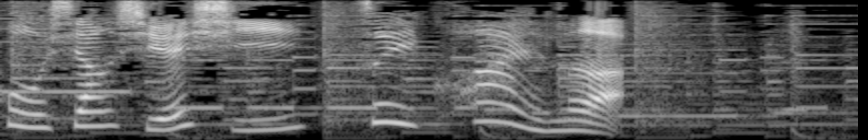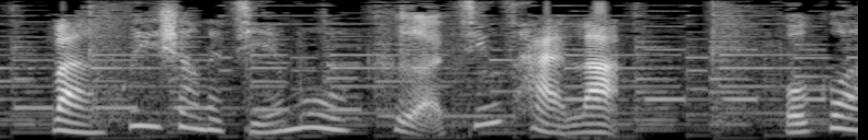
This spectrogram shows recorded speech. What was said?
互相学习最快乐。晚会上的节目可精彩了，不过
